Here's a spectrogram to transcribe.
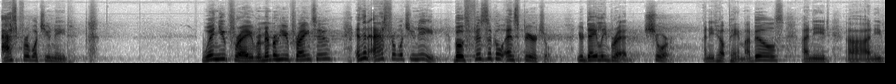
ask for what you need. When you pray, remember who you're praying to, and then ask for what you need, both physical and spiritual. Your daily bread, sure. I need help paying my bills. I need, uh, I need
